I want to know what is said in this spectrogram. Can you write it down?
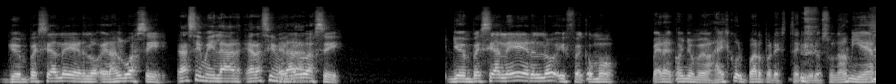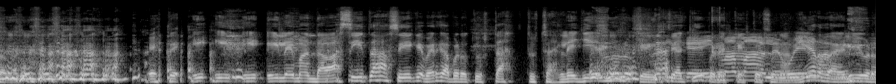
yo empecé a leerlo, era algo así, Era similar, era similar. era algo así. Yo empecé a leerlo y fue como, Verá, coño, me vas a disculpar, pero este libro es una mierda. Este, y, y, y, y le mandaba citas así de que, verga, pero tú estás, tú estás leyendo lo que dice aquí, Qué pero es que esto es una mierda de libro.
